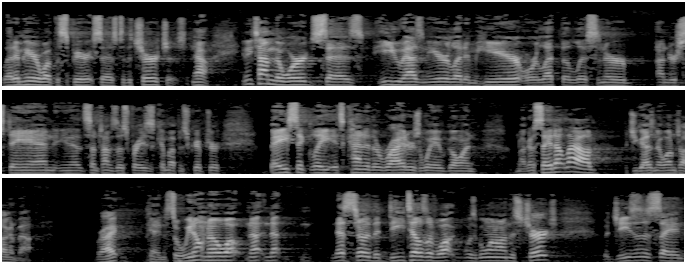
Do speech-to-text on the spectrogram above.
let him hear what the Spirit says to the churches. Now, anytime the word says, he who has an ear, let him hear, or let the listener understand, you know, sometimes those phrases come up in Scripture. Basically, it's kind of the writer's way of going, I'm not going to say it out loud, but you guys know what I'm talking about. Right? Okay, so we don't know what, not, not necessarily the details of what was going on in this church, but Jesus is saying,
